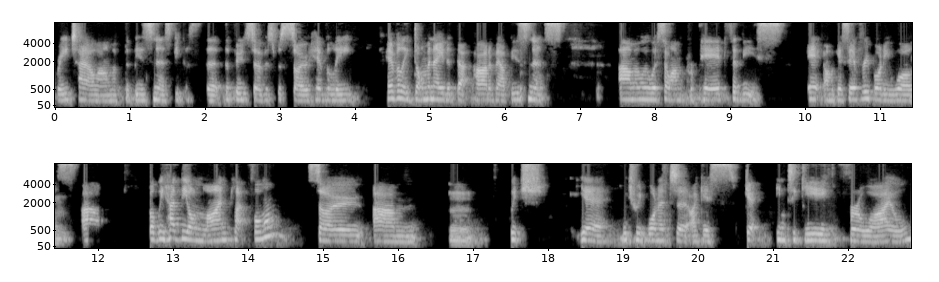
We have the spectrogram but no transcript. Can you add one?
retail arm of the business because the, the food service was so heavily heavily dominated that part of our business um, and we were so unprepared for this. I guess everybody was. Mm. Um, but we had the online platform, so um, mm. which yeah, which we wanted to, I guess, get into gear for a while.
